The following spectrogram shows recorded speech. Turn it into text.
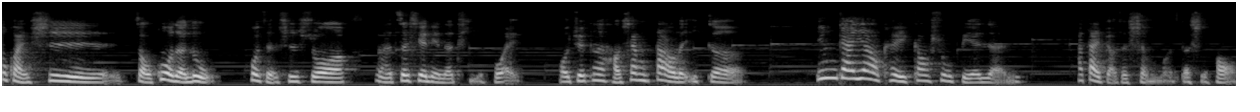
不管是走过的路，或者是说呃这些年的体会，我觉得好像到了一个应该要可以告诉别人它代表着什么的时候。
